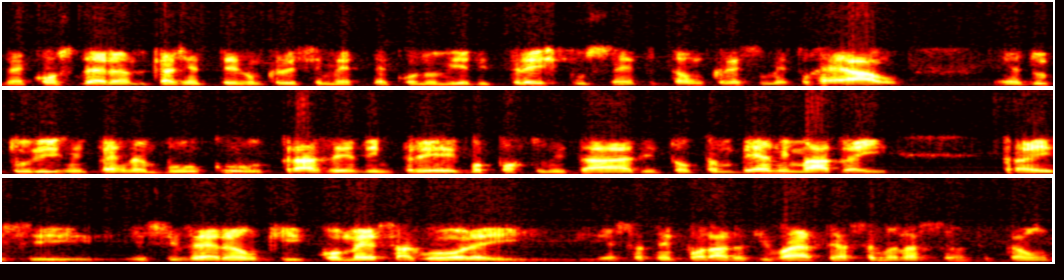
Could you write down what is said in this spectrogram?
né, considerando que a gente teve um crescimento da economia de 3%, então um crescimento real eh, do turismo em Pernambuco, trazendo emprego, oportunidade. Então estamos bem animados aí para esse, esse verão que começa agora e, e essa temporada que vai até a Semana Santa. Então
